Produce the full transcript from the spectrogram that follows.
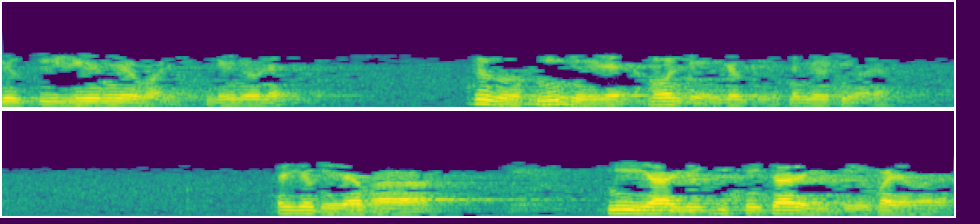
ရုပ်ကြီး၄မျိုးပေါ့လေ၄မျိုးနဲ့သူ့ကိုနှီးနေတဲ့အမွှန်းတင်ရုပ်ကြီးနှမျိုးရှိပါတယ် အဲဒီရုပ်တွေကပါမိယာရုပ်ကြီးသင်္ရှားတဲ့ရုပ်တွေကိုမှတ်ရပါတယ်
